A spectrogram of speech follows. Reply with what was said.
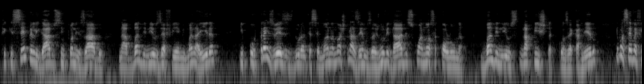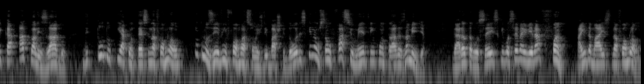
fique sempre ligado, sintonizado na Band News FM Manaíra, que por três vezes durante a semana nós trazemos as novidades com a nossa coluna Band News na pista com Zé Carneiro e você vai ficar atualizado de tudo o que acontece na Fórmula 1, inclusive informações de bastidores que não são facilmente encontradas na mídia. Garanto a vocês que você vai virar fã ainda mais da Fórmula 1.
